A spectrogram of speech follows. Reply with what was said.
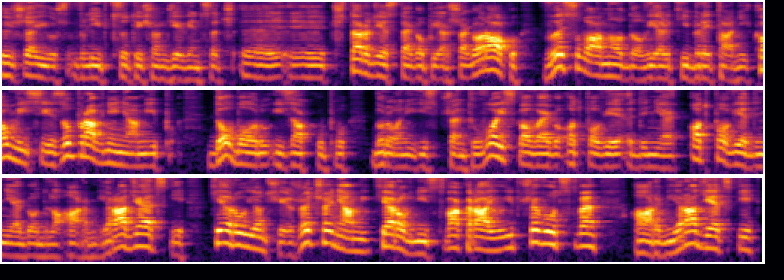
że już w lipcu 1941 roku wysłano do Wielkiej Brytanii komisję z uprawnieniami doboru i zakupu broni i sprzętu wojskowego odpowiednie, odpowiedniego dla armii radzieckiej, kierując się życzeniami kierownictwa kraju i przywództwem armii radzieckiej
